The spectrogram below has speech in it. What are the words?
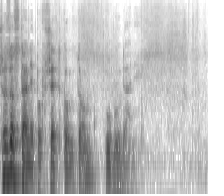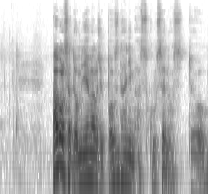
Čo zostane po všetkom tom ubúdaní? Pavol sa domnieval, že poznaním a skúsenosťou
